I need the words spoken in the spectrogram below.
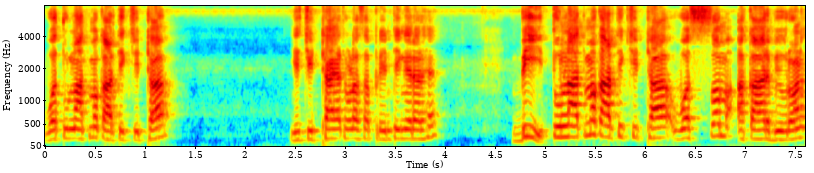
व तुलनात्मक आर्थिक चिट्ठा। ये चिट्ठा है, थोड़ा सा प्रिंटिंग एरर है। बी तुलनात्मक आर्थिक चिट्ठा व सम आकार विवरण।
